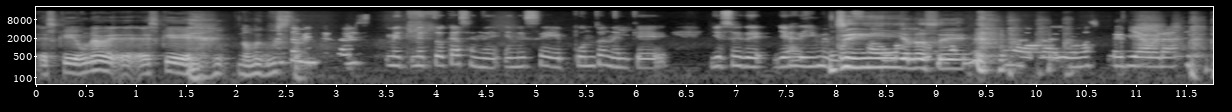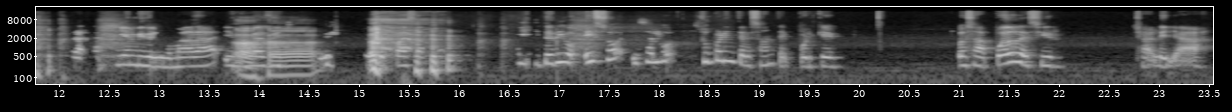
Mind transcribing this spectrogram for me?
es que una vez, es que no me gusta. Justamente, ¿sabes? Me, tocas en, en, ese punto en el que yo soy de, ya dime, por sí, ya lo sé. Una hora, llevamos media hora aquí en videollamada y no me has dicho pasa. Y, te digo, eso es algo súper interesante porque, o sea, puedo decir, chale, ya,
